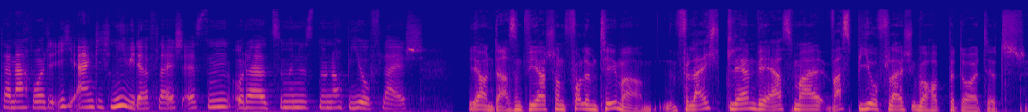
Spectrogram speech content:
Danach wollte ich eigentlich nie wieder Fleisch essen oder zumindest nur noch Biofleisch. Ja, und da sind wir ja schon voll im Thema. Vielleicht klären wir erstmal, was Biofleisch überhaupt bedeutet.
